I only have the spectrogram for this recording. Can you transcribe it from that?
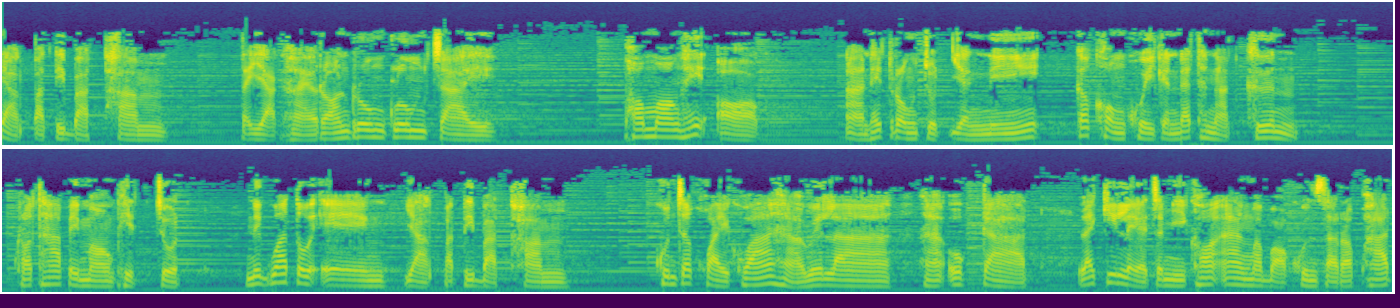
อยากปฏิบัติธรรม แต่อยากหายร้อนรุ่มกลุ้มใจ พอมองให้ออก อ่านให้ตรงจุดอย่างนี้ก็คงคุยกันได้ถนัดขึ้น เพราะถ้าไปมองผิดจุด นึกว่าตัวเองอยากปฏิบัติธรรม คุณจะไขว่คว้าหาเวลา หาโอกาส และกิเลสจะมีข้ออ้างมาบอกคุณสารพัด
